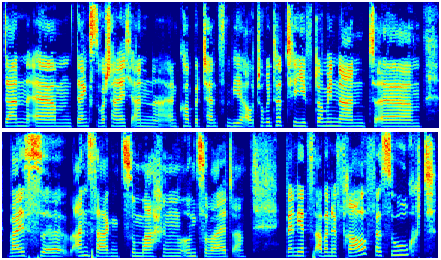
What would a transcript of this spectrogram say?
dann ähm, denkst du wahrscheinlich an, an Kompetenzen wie autoritativ, dominant, ähm, weiß äh, Ansagen zu machen und so weiter. Wenn jetzt aber eine Frau versucht,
